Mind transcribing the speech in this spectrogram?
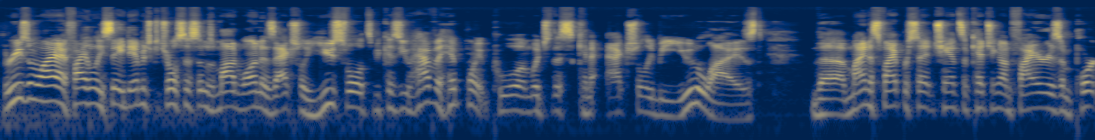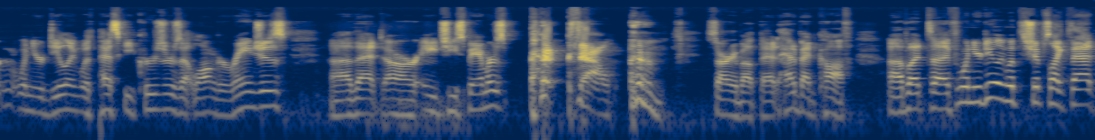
The reason why I finally say Damage Control Systems Mod 1 is actually useful, it's because you have a hit point pool in which this can actually be utilized. The minus 5% chance of catching on fire is important when you're dealing with pesky cruisers at longer ranges uh, that are HE spammers. Ow. Sorry about that. Had a bad cough. Uh, but uh, if when you're dealing with ships like that,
